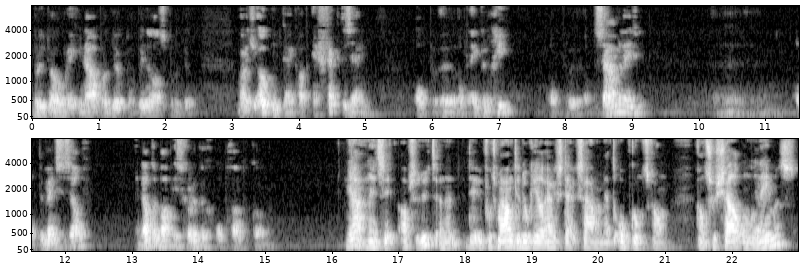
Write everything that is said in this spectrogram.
bruto regionaal product of binnenlands product. Maar dat je ook moet kijken wat effecten zijn op, eh, op ecologie, op, op de samenleving, op de mensen zelf. En dat debat is gelukkig op gang gekomen. Ja, nee, is- absoluut. En eh, de, volgens mij hangt dit ook heel erg sterk samen met de opkomst van, van sociaal ondernemers.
